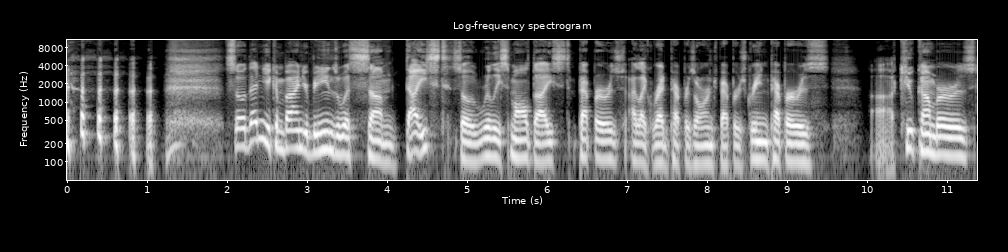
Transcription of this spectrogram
so then you combine your beans with some diced, so really small diced peppers. I like red peppers, orange peppers, green peppers, uh, cucumbers,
